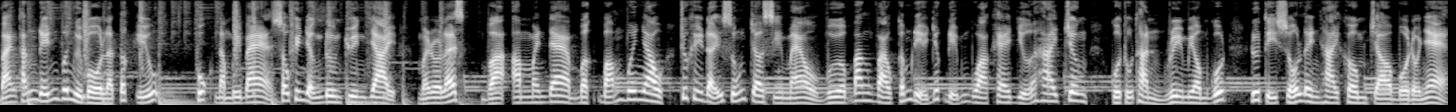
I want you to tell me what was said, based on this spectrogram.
bàn thắng đến với người bồ là tất yếu. Phút 53, sau khi nhận đường truyền dài, Miroles và Amanda bật bóng với nhau trước khi đẩy xuống cho Simao vừa băng vào cấm địa dứt điểm qua khe giữa hai chân của thủ thành Remy Good đưa tỷ số lên 2-0 cho Bồ Đào Nha.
